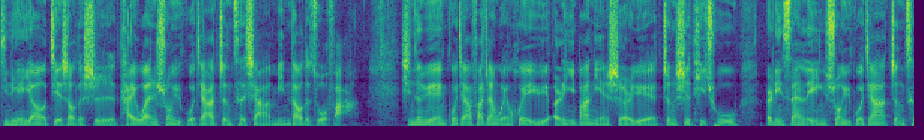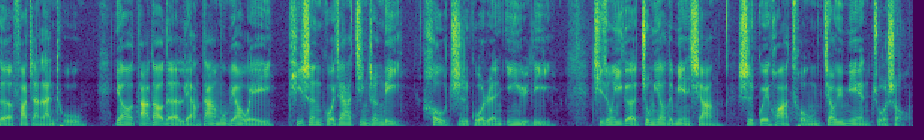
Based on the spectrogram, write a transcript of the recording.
今天要介绍的是台湾双语国家政策下明道的做法。行政院国家发展委员会于二零一八年十二月正式提出二零三零双语国家政策发展蓝图，要达到的两大目标为提升国家竞争力。厚植国人英语力，其中一个重要的面向是规划从教育面着手。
